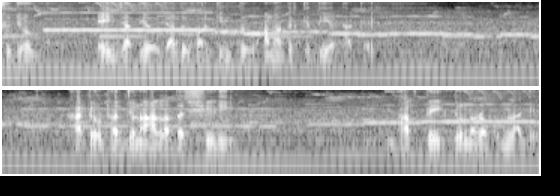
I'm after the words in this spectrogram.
সুযোগ এই জাতীয় জাদুঘর কিন্তু আমাদেরকে দিয়ে থাকে। খাটে ওঠার জন্য আলাদা সিঁড়ি, ভাবতে একটু অন্যরকম লাগে।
